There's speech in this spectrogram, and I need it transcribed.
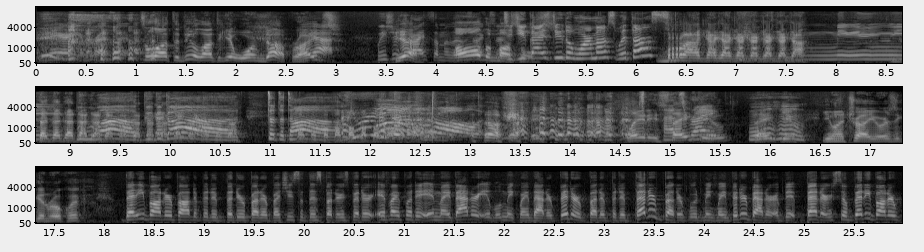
Very impressive. It's a lot to do, a lot to get warmed up, right? Yeah. We should Yeah, try some of those. all the exercises. muscles. Did you guys do the warm ups with us? Me- Da, da, da, da, da, da, da, da, da, da, da, Ladies, thank you. Thank you. Mm-hmm. You want to try yours again real quick? Betty Butter bought a bit of bitter butter, but she said this butter is bitter. If I put it in my batter, it will make my batter bitter. But a bit of better butter would make my bitter batter a bit better. So Betty Butter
